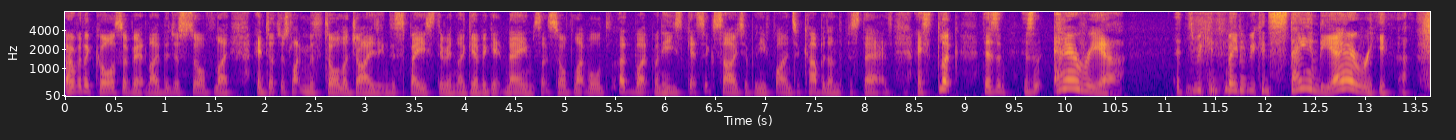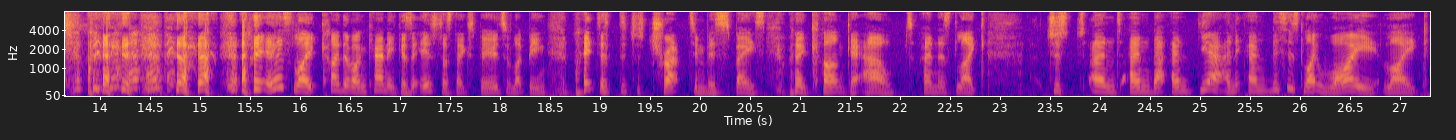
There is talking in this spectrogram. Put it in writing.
over the course of it, like they just sort of like end up just like mythologizing the space they're in, like giving it names, like sort of like well, like when he gets excited when he finds a cupboard under the stairs, and it's look, there's an there's an area. We can maybe we can stay in the area. and it is like kind of uncanny because it is just the experience of like being like just, just trapped in this space where they can't get out, and it's like just and and that and yeah and and this is like why like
